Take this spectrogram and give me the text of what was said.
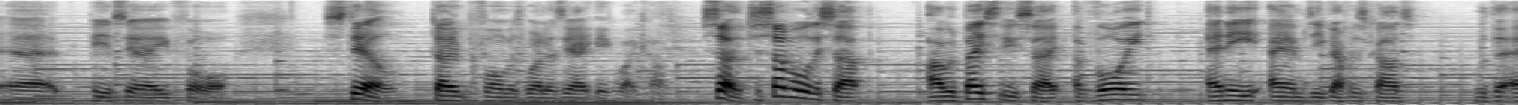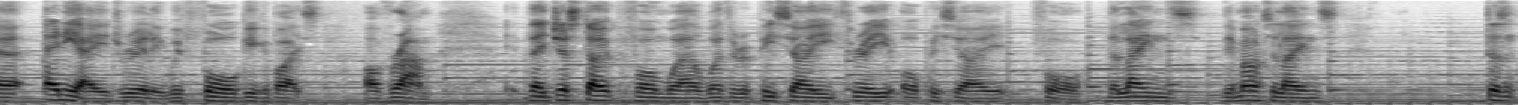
uh, PCIe 4, still don't perform as well as the 8GB card. So to sum all this up, I would basically say avoid any AMD graphics cards with uh, any age really with 4 gigabytes of RAM. They just don't perform well whether at PCIe 3 or PCIe 4. The lanes, the amount of lanes doesn't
